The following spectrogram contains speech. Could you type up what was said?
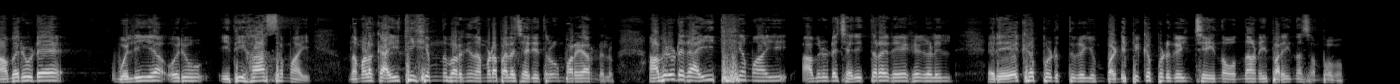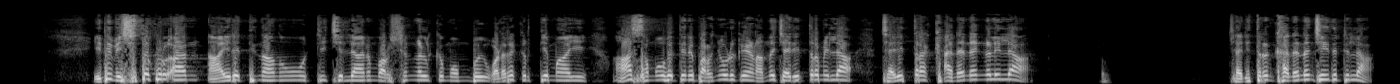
അവരുടെ വലിയ ഒരു ഇതിഹാസമായി നമ്മളൊക്കെ ഐതിഹ്യം എന്ന് പറഞ്ഞ് നമ്മുടെ പല ചരിത്രവും പറയാറുണ്ടല്ലോ. അവരുടെ ഒരു ഐതിഹ്യമായി അവരുടെ ചരിത്ര രേഖകളിൽ രേഖപ്പെടുത്തുകയും പഠിപ്പിക്കപ്പെടുകയും ചെയ്യുന്ന ഒന്നാണ് ഈ പറയുന്ന സംഭവം. ഇത് വിശുദ്ധ ഖുർആൻ ആയിരത്തി നാനൂറ്റി ചില്ലാനും വർഷങ്ങൾക്ക് മുമ്പ് വളരെ കൃത്യമായി ആ സമൂഹത്തിന് പറഞ്ഞു കൊടുക്കുകയാണ്. അന്ന് ചരിത്രമില്ല ചരിത്ര ഖനനങ്ങളില്ല. ചരിത്രം ഖനനം ചെയ്തിട്ടില്ല.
